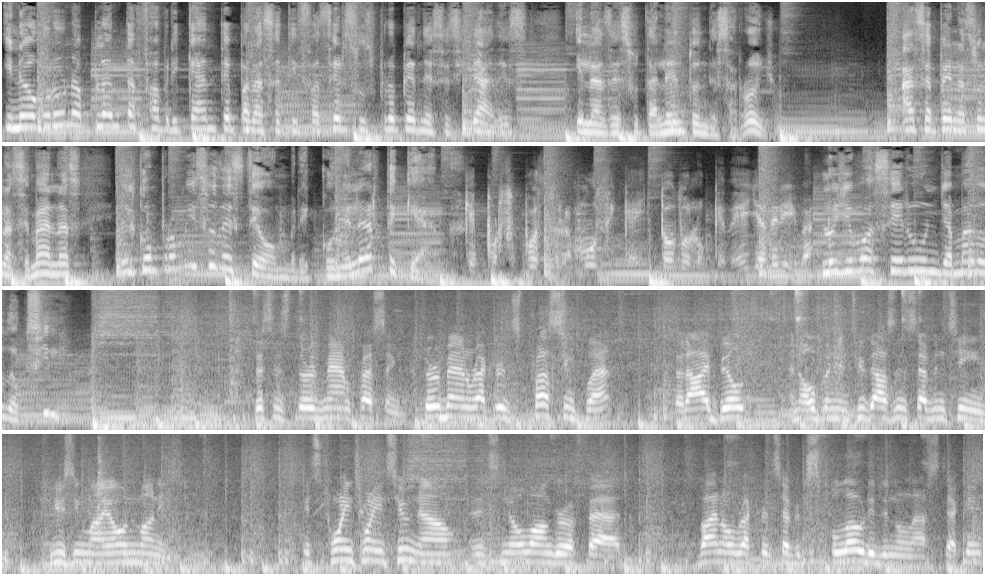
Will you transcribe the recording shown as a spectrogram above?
inauguró una planta fabricante para satisfacer sus propias necesidades y las de su talento en desarrollo. Hace apenas unas semanas, el compromiso de este hombre con el arte que ama, que por supuesto la música y todo lo que de ella deriva, lo llevó a hacer un llamado de auxilio. This is Third Man Pressing, Third Man Records pressing plant that I built and opened in 2017 using my own money. It's 2022 now, and it's no longer a fad. Vinyl records have exploded in the last decade,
